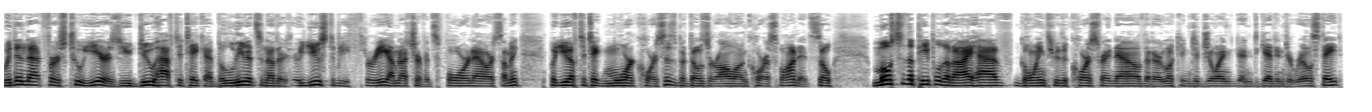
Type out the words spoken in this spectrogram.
within that first two years, you do have to take, I believe it's another, it used to be three. I'm not sure if it's four now or something, but you have to take more courses, but those are all on correspondence. So most of the people that I have going through the course right now that are looking to join and get into real estate,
